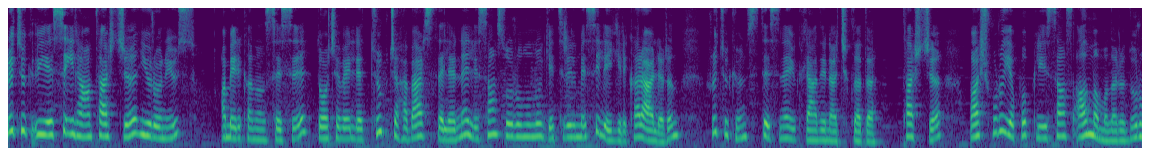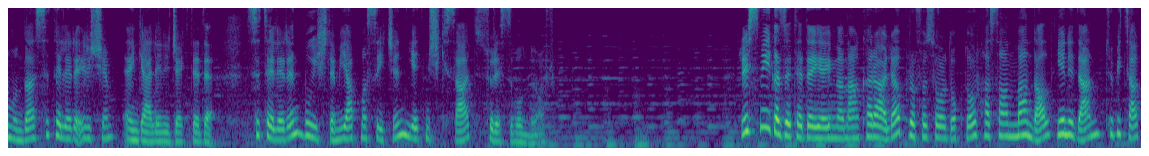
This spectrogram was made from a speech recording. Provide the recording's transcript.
Rütük üyesi İlhan Taşçı, Euronews, Amerika'nın Sesi, Deutsche Welle Türkçe haber sitelerine lisans zorunluluğu getirilmesiyle ilgili kararların Rütük'ün sitesine yüklendiğini açıkladı. Taşçı, başvuru yapıp lisans almamaları durumunda sitelere erişim engellenecek dedi. Sitelerin bu işlemi yapması için 72 saat süresi bulunuyor. Resmi gazetede yayımlanan kararla Profesör Doktor Hasan Mandal yeniden TÜBİTAK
